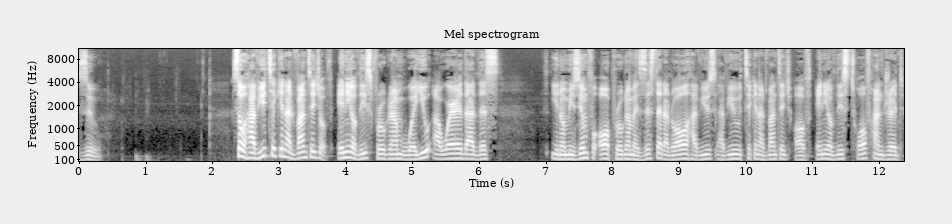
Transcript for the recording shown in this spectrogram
Zoo. So, have you taken advantage of any of these programs? Were you aware that this, you know, Museum for All program existed at all? Have you have you taken advantage of any of these 1,200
